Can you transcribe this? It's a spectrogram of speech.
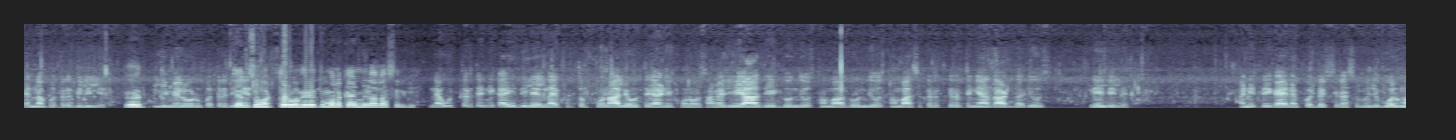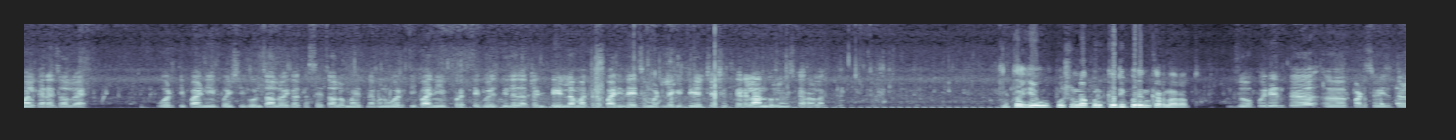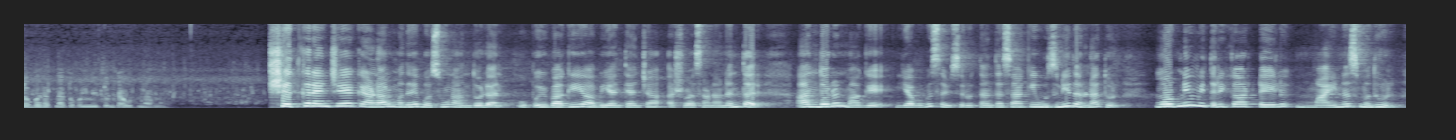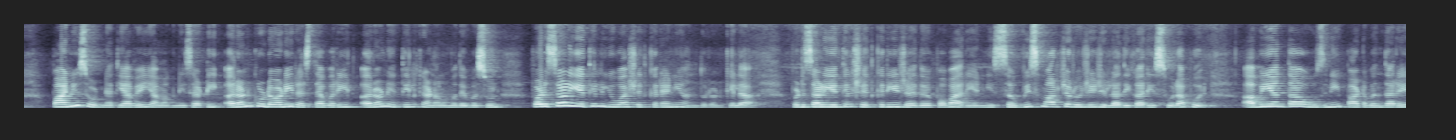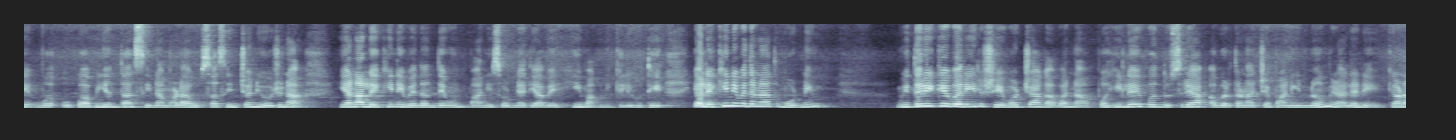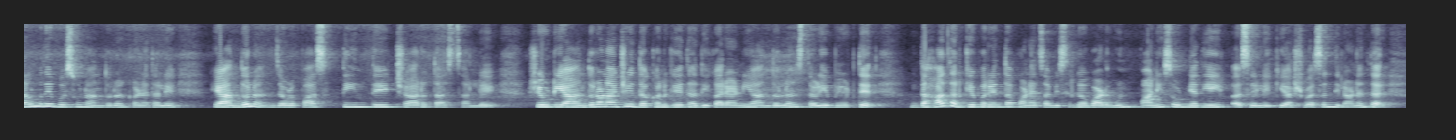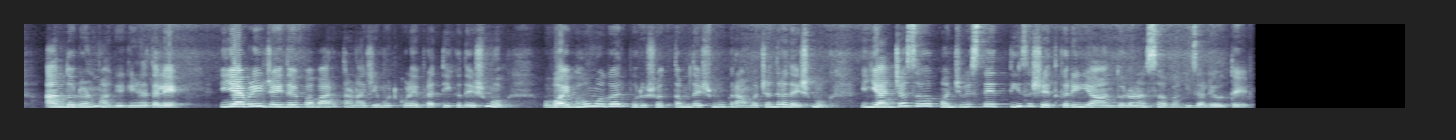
यांना पत्र दिलेली आहेत. अ, ईमेलवरून पत्र दिले त्यांचं उत्तर वगैरे तुम्हाला काय मिळालं असेल की? नाही उत्तर त्यांनी काही दिलेलं नाही फक्त फोन आले होते आणि फोनवर सांगायचे आज एक दोन दिवस थांबा दोन दिवस थांबा असं करत करत त्यांनी आज आठ दहा दिवस नेलेले आहेत. आणि ते काय नाही पद्धतशीर असं म्हणजे गोलमाल करायला चालू आहे. वरती पाणी पैसे घेऊन चालू आहे का कसं चालू आहे माहीत नाही पण वरती पाणी प्रत्येक वेळेस दिलं जातं. आणि टेलला मात्र पाणी द्यायचं म्हटलं की टेलच्या शेतकऱ्याला आंदोलनच करावं लागतं. तर हे उपोषण आपण कधीपर्यंत करणार आहात? जोपर्यंत अं, पडसळीचं तळ भरत नाही तोपर्यंत मी तुमच्या उठणार नाही. शेतकऱ्यांचे कॅनॉलमध्ये बसून आंदोलन उपविभागीय अभियंत्यांच्या आश्वासनानंतर आंदोलन मागे. याबाबत सविस्तर वृत्तांत असा की उजनी धरणातून मोडणी वितरिका टेल मायनसमधून पाणी सोडण्यात यावे या मागणीसाठी अरण कुडवाडी रस्त्यावरील अरण येथील कॅनॉलमध्ये बसून पडसळ येथील युवा शेतकऱ्यांनी आंदोलन केलं. पडसळ येथील शेतकरी जयदेव पवार यांनी सव्वीस मार्च रोजी जिल्हाधिकारी सोलापूर अभियंता उजनी पाटबंधारे व उपअभियंता सीनामाडा उपसा सिंचन योजना यांना लेखी निवेदन देऊन पाणी सोडण्यात यावे ही मागणी केली होती. या लेखी निवेदनात मोडणी वितरिकेवरील शेवटच्या गावांना पहिले व दुसऱ्या आवर्तनाचे पाणी न मिळाल्याने कॅनलमध्ये बसून आंदोलन करण्यात आले. हे आंदोलन जवळपास तीन ते चार तास चालले. शेवटी या आंदोलनाची दखल घेत अधिकाऱ्यांनी आंदोलनस्थळी भेट देत दहा तारखेपर्यंत पाण्याचा विसर्ग वाढवून पाणी सोडण्यात येईल असे लेखी आश्वासन दिल्यानंतर आंदोलन मागे घेण्यात आले. यावेळी जयदेव पवार तानाजी मुटकुळे प्रतीक देशमुख वैभव मगर पुरुषोत्तम देशमुख रामचंद्र देशमुख यांच्यासह पंचवीस ते तीस शेतकरी या आंदोलनात सहभागी झाले होते.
